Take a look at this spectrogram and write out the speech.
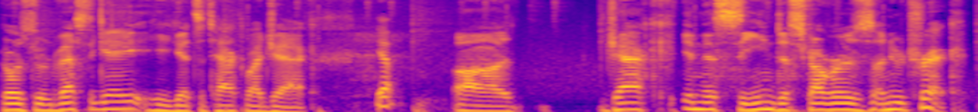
goes to investigate. He gets attacked by Jack. Yep. Uh, Jack in this scene discovers a new trick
